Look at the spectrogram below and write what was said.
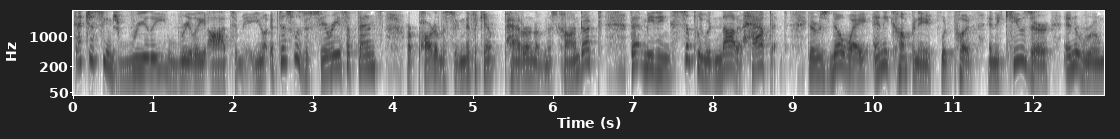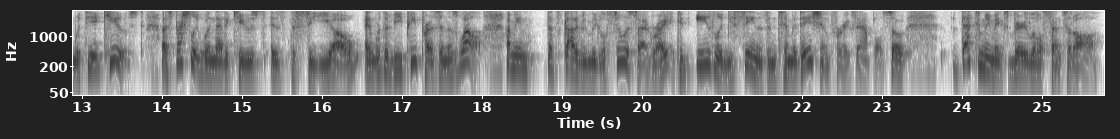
that just seems really, really odd to me. You know, if this was a serious offense or part of a significant pattern of misconduct, that meeting simply would not have happened. There is no way any company would put an accuser in a room with the accused, especially when that accused is the CEO and with a VP present as well. I mean, that's got to be legal suicide, right? It could easily be seen as intimidation, for example. So that to me makes very little sense at all.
